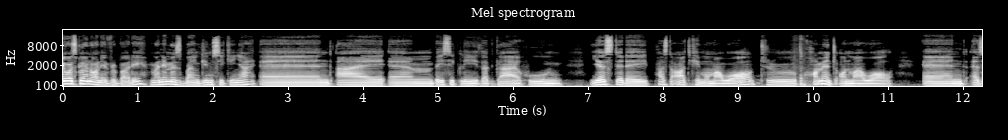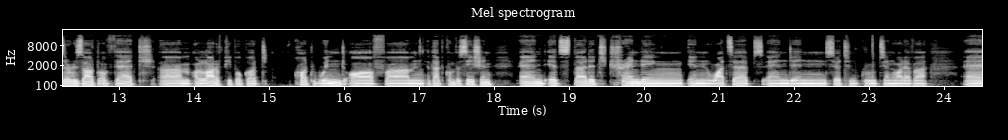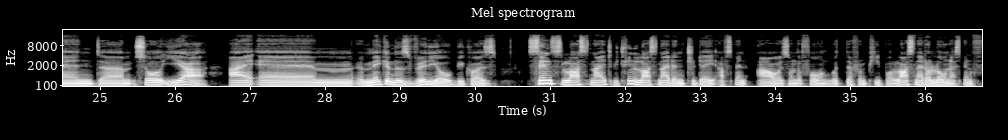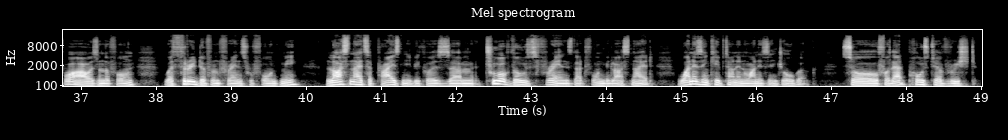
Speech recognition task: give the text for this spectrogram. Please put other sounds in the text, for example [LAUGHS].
Hey, what's going on, everybody? My name is Bangi Msikinya, and I am basically that guy whom yesterday Pastor At came on my wall to comment on my wall. And as a result of that, um, a lot of people got caught wind of um, that conversation and it started trending in WhatsApps and in certain groups and whatever. And um, so, yeah, I am making this video because since last night, between last night and today, I've spent hours on the phone with different people. Last night alone, I spent four hours on the phone with three different friends who phoned me. Last night surprised me because um, two of those friends that phoned me last night, one is in Cape Town and one is in Joburg. So for that post to have reached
